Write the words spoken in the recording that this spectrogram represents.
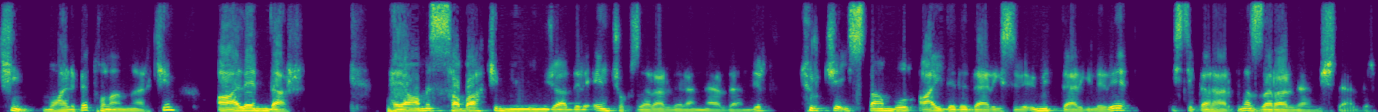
kim? Muhalefet olanlar kim? Alemdar. Peyami Sabah ki milli mücadele en çok zarar verenlerdendir. Türkçe İstanbul, Aydede dergisi ve Ümit dergileri İstiklal Harbi'ne zarar vermişlerdir.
